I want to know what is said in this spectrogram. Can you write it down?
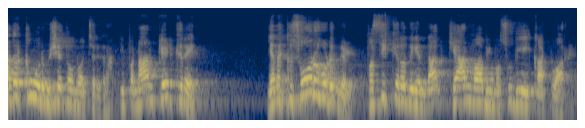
அதற்கும் ஒரு விஷயத்தை ஒன்று வச்சிருக்கிறான். இப்ப நான் கேட்கிறேன் எனக்கு சோறு கொடுங்கள் பசிக்கிறது என்றால் கியான்வாபி மசூதியை காட்டுவார்கள்.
